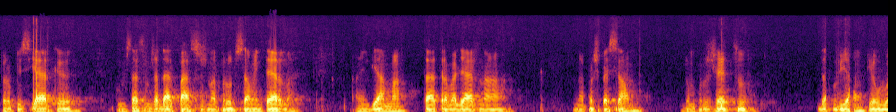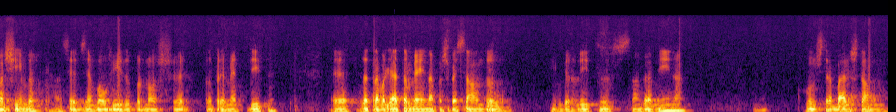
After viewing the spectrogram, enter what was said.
propiciar que começássemos a dar passos na produção interna. A Indiama está a trabalhar na, na prospecção de um projeto da avião, que é o Luachimba, a ser desenvolvido por nós eh, propriamente dito. Eh, a trabalhar também na prospecção do Kimberlito Sangamina. Os trabalhos estão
